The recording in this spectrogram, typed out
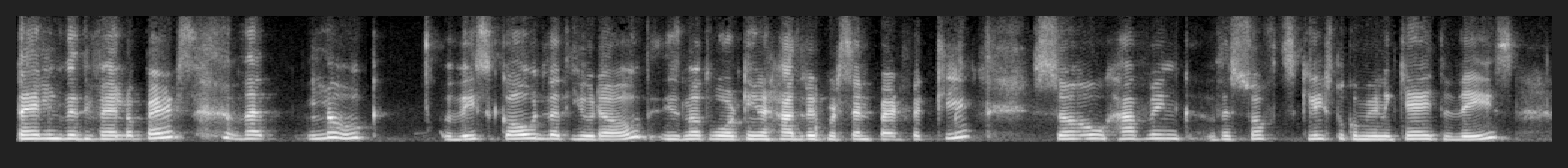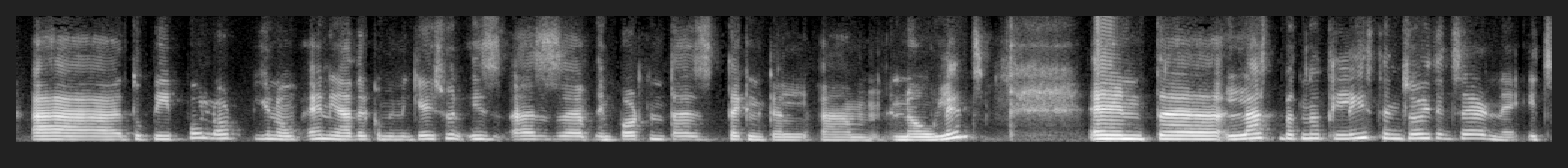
telling the developers that look this code that you wrote is not working 100% perfectly. So having the soft skills to communicate this uh, to people or, you know, any other communication is as uh, important as technical um, knowledge. And uh, last but not least, enjoy the journey. It's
